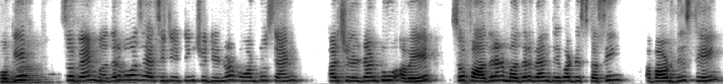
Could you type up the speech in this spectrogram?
Okay. So when mother was hesitating, she did not want to send her children to away. So father and mother, when they were discussing about this thing,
